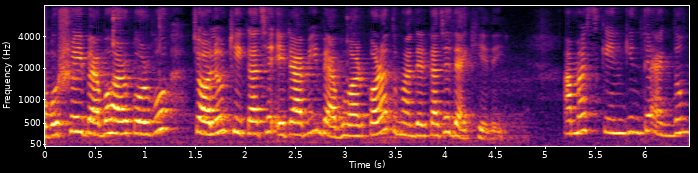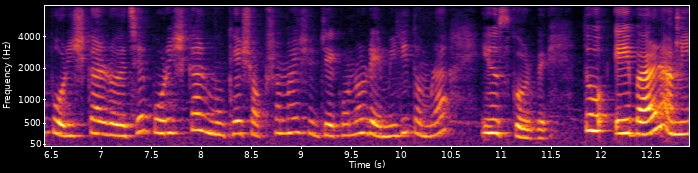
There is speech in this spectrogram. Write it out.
অবশ্যই ব্যবহার করব। চলো ঠিক আছে, এটা আমি ব্যবহার করা তোমাদের কাছে দেখিয়ে দিই। আমার স্কিন কিন্তু একদম পরিষ্কার রয়েছে, পরিষ্কার মুখে সবসময় যে কোনো রেমেডি তোমরা ইউজ করবে। তো এবার আমি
